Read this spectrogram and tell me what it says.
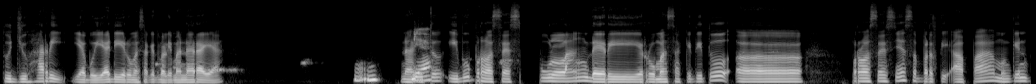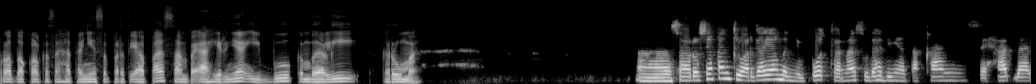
tujuh hari ya Bu ya di Rumah Sakit Bali Mandara ya? Mhm, Nah ya. itu Ibu proses pulang dari rumah sakit itu, eee, prosesnya seperti apa? Mungkin protokol kesehatannya seperti apa sampai akhirnya Ibu kembali ke rumah? Eee, seharusnya kan keluarga yang menjemput karena sudah dinyatakan sehat dan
